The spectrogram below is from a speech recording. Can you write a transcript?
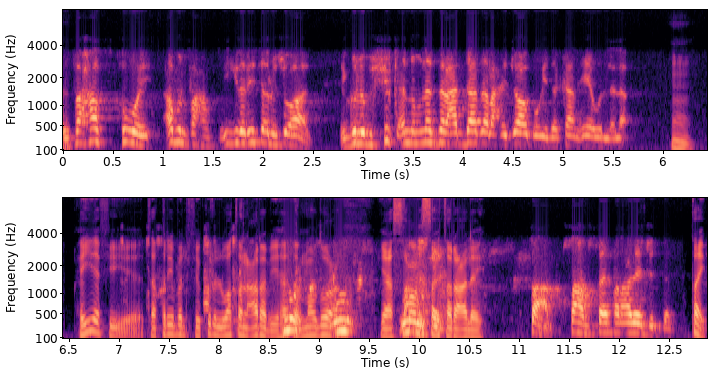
الفحص هو أبو الفحص يقدر يسأله سؤال يقول له بالشك أنه منزل عدادة راح يجاوبه إذا كان إيه ولا لا. هي في تقريبا في كل الوطن العربي هذا الموضوع. يعني صعب السيطره عليه. صعب صعب السيطرة عليه جدا. طيب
